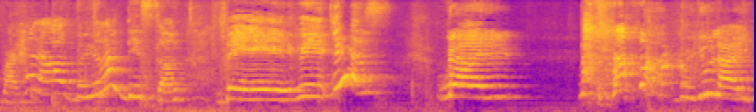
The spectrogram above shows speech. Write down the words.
Bye. Hello, do you like this song? Baby. Yes! Right! Do you like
